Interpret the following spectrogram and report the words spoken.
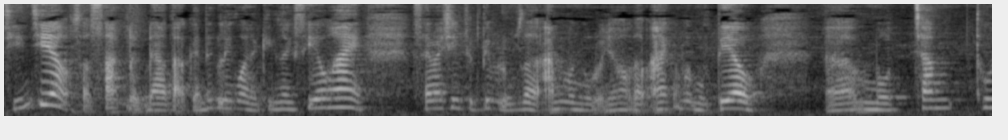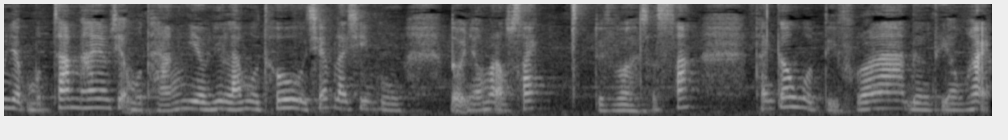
9 triệu xuất sắc được đào tạo kiến thức liên quan đến kinh doanh siêu hay. Xem livestream trực tiếp đúng giờ ăn mừng một đội nhóm học tập ai cũng vượt mục tiêu. À, 100 thu nhập 100 200 triệu một tháng nhiều như lá mùa thu. Chép livestream cùng đội nhóm và đọc sách tuyệt vời xuất sắc. Thành công của tỷ phú la đường thị hồng hạnh.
